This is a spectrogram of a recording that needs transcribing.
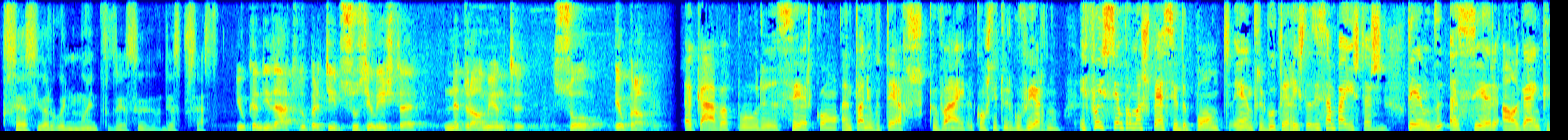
processo e orgulho muito desse, desse processo. E o candidato do Partido Socialista, naturalmente, sou eu próprio. Acaba por ser com António Guterres que vai constituir governo e foi sempre uma espécie de ponte entre guterristas e sampaístas. Tende a ser alguém que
